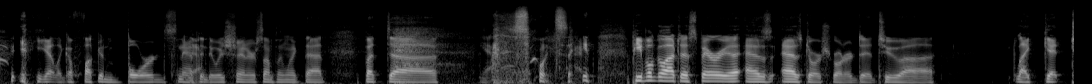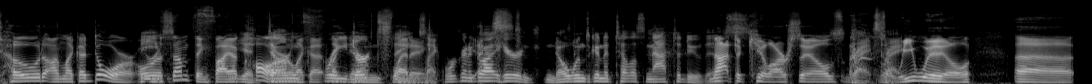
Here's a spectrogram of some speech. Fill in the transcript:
he got like a fucking board snapped Yeah. into his shin or something like that. But uh, yeah. so insane. People go out to Hesperia as as George Schroner did to uh, like get towed on like a door or Be something by a Yeah, car, like a like dirt sledding. things. Like we're gonna go out here and no one's gonna tell us not to do this. not to kill ourselves, Right, so right. we will. Uh,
